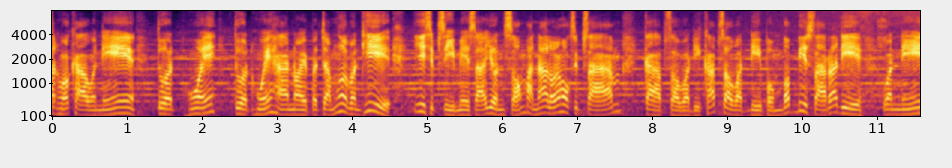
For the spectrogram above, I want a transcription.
าดหัวข่าววันนี้ ตรวจหวย ตรวจหวยหาหน่อยประจำงวดวันที่ 24 เมษายน 2563กับสวัสดีครับ สวัสดีผมบ๊อบบี้สารดี วันนี้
